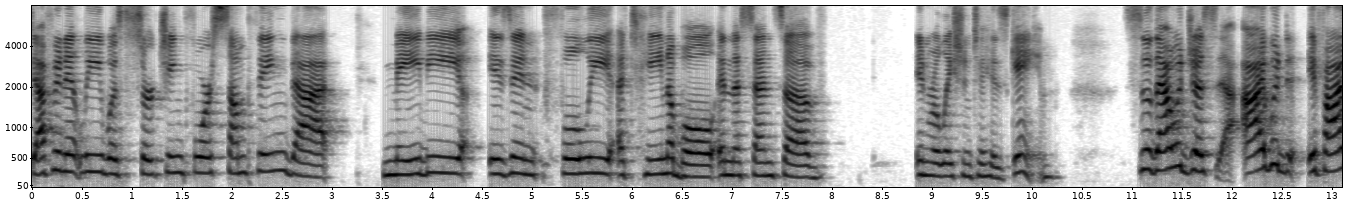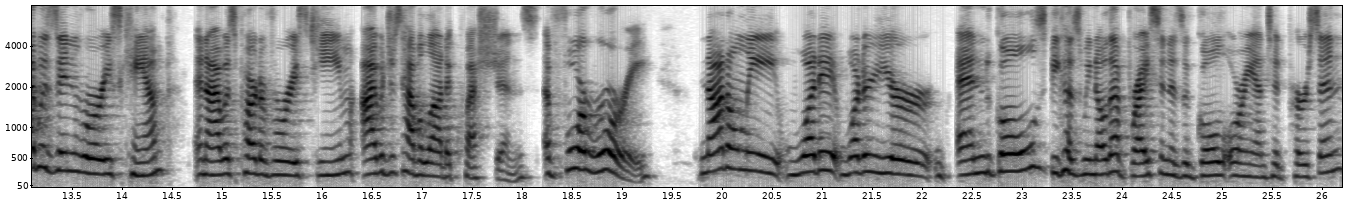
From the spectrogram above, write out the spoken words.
definitely was searching for something that maybe isn't fully attainable in the sense of in relation to his game. So that would just I would if I was in Rory's camp and I was part of Rory's team, I would just have a lot of questions for Rory. Not only what it what are your end goals because we know that Bryson is a goal-oriented person,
